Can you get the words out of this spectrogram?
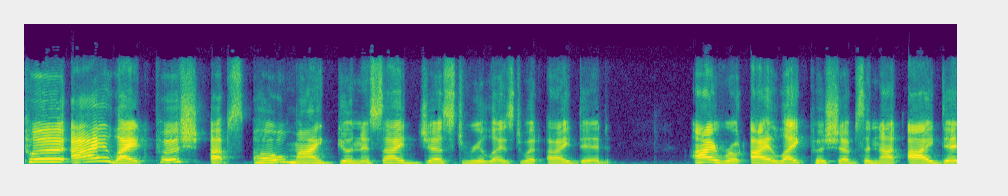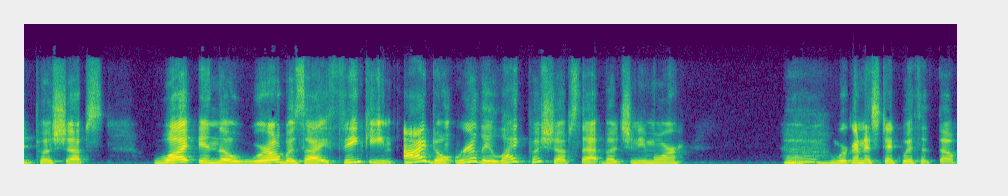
Put I like push ups. Oh my goodness, I just realized what I did. I wrote I like push ups and not I did push ups. What in the world was I thinking? I don't really like push ups that much anymore. We're going to stick with it though.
